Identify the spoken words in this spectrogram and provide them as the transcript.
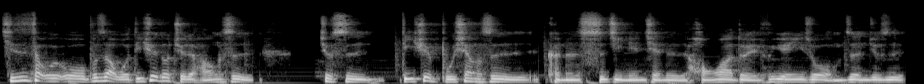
其实他我我不知道，我的确都觉得好像是，就是的确不像是可能十几年前的红袜队愿意说我们这人就是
